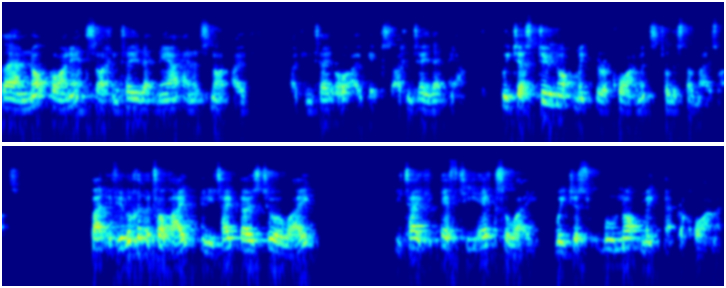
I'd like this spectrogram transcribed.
They are not Binance, I can tell you that now, and it's not OKI, I can tell you, or OKEX, I can tell you that now. We just do not meet the requirements to list on those ones. But if you look at the top eight and you take those two away, you take FTX away, we just will not meet that requirement.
